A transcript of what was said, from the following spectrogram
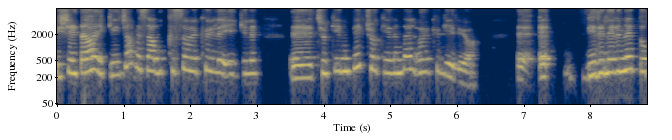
bir şey daha ekleyeceğim. Mesela bu kısa öyküyle ilgili e, Türkiye'nin pek çok yerinden öykü geliyor. E, e, birilerine do,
